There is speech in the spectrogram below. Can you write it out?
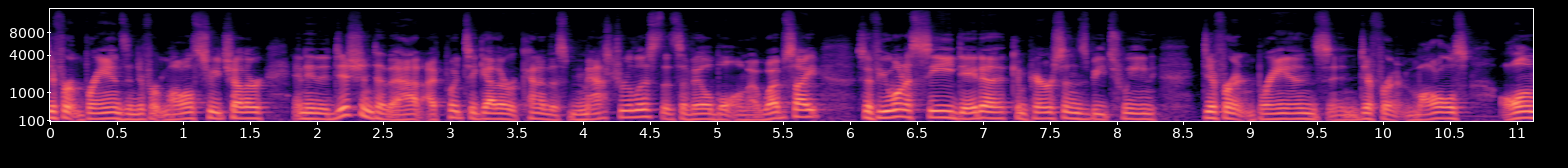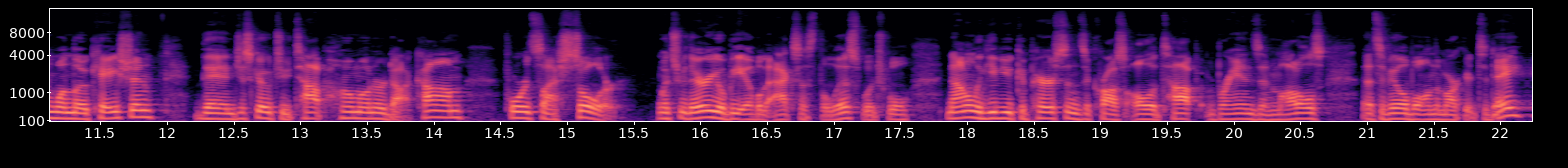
different brands and different models to each other. And in addition to that, I've put together kind of this master list that's available on my website. So if you want to see data comparisons between different brands and different models all in one location, then just go to tophomeowner.com forward slash solar. Once you're there, you'll be able to access the list, which will not only give you comparisons across all the top brands and models that's available on the market today,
